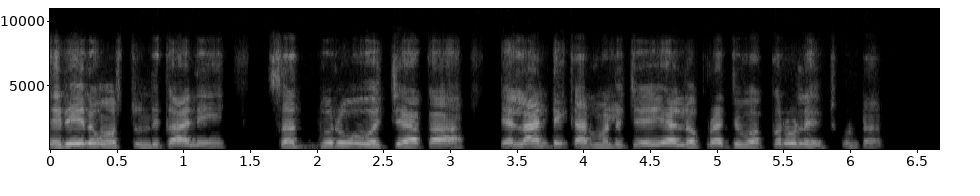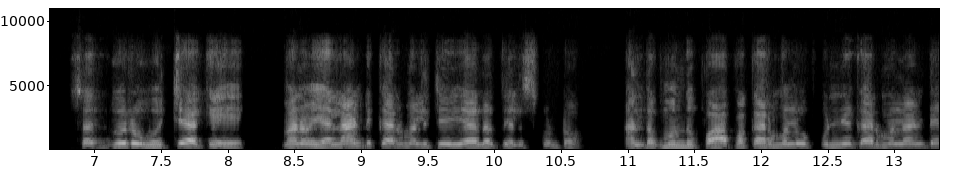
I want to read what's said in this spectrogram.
శరీరం వస్తుంది కానీ సద్గురువు వచ్చాక ఎలాంటి కర్మలు చేయాలో ప్రతి ఒక్కరూ నేర్చుకుంటారు. సద్గురువు వచ్చాకే మనం ఎలాంటి కర్మలు చేయాలో తెలుసుకుంటాం. అంతకుముందు పాప కర్మలు పుణ్యకర్మలు అంటే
